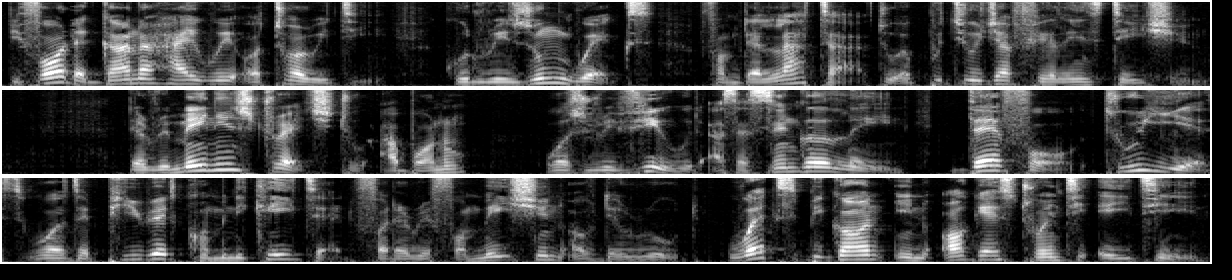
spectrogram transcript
before the Ghana Highway Authority could resume works from the latter to a Putuja filling station. The remaining stretch to Abono was reviewed as a single lane. Therefore, two years was the period communicated for the reformation of the road. Works began in August 2018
